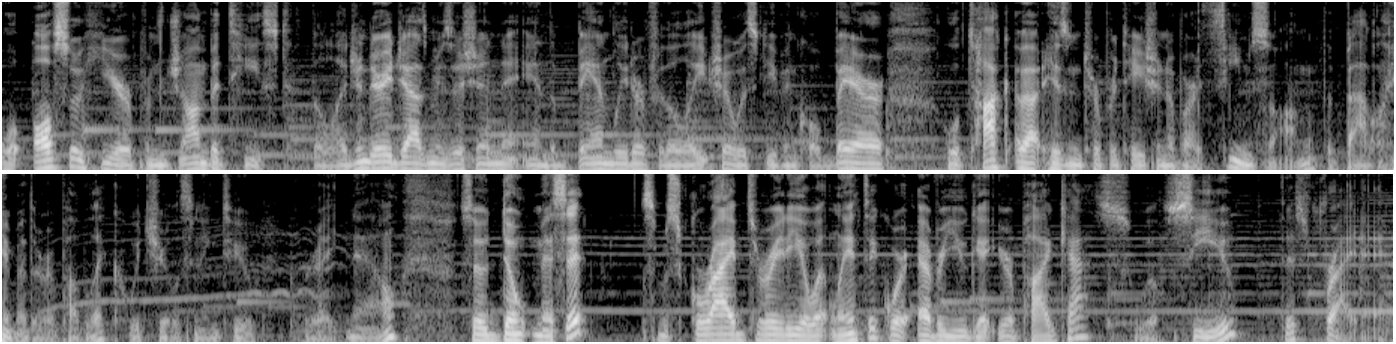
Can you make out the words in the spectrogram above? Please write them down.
We'll also hear from Jon Batiste, the legendary jazz musician and the band leader for The Late Show with Stephen Colbert, who will talk about his interpretation of our theme song, The Battle Hymn of the Republic, which you're listening to right now. So don't miss it. Subscribe to Radio Atlantic wherever you get your podcasts. We'll see you this Friday.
